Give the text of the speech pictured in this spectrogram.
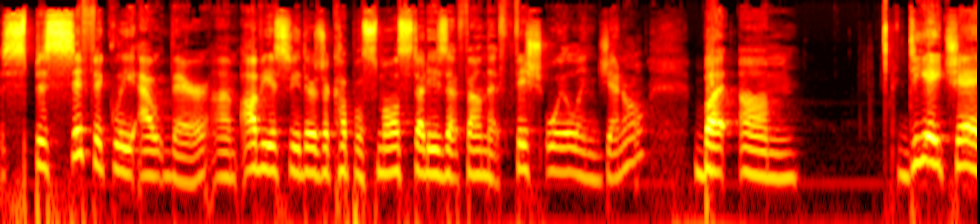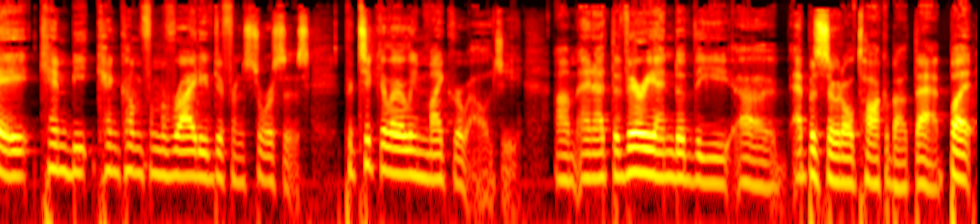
specifically out there. Um, obviously, there's a couple small studies that found that fish oil in general, but um, DHA can be can come from a variety of different sources, particularly microalgae. Um, and at the very end of the uh, episode, I'll talk about that. But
